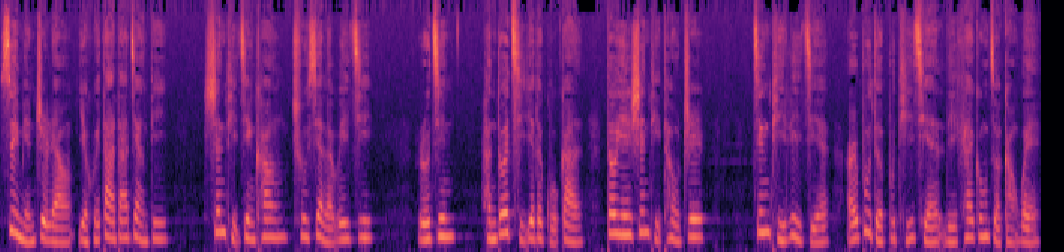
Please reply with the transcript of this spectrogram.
睡眠质量也会大大降低，身体健康出现了危机。如今，很多企业的骨干都因身体透支，精疲力竭。而不得不提前离开工作岗位。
